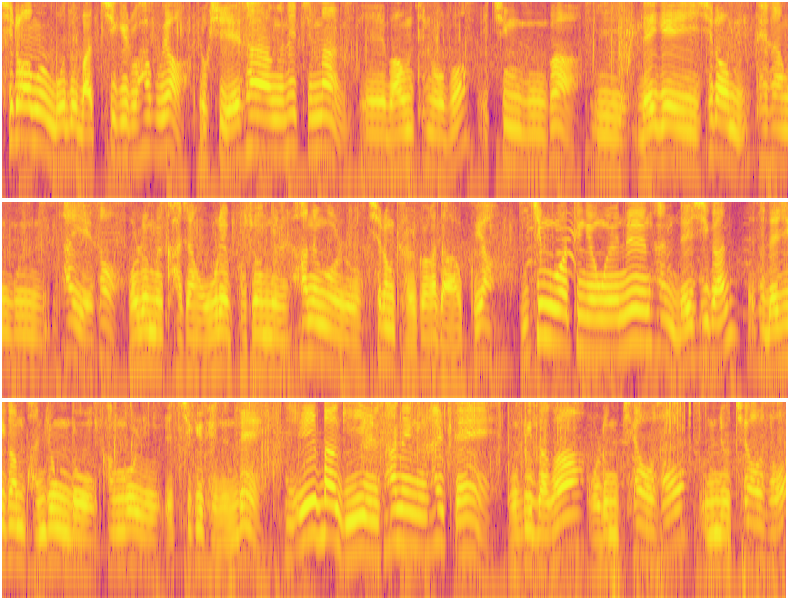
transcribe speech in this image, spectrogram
실험은 모두 마치기로 하고요. 역시 예상은 했지만 이 마운틴 로버 이 친구가 이네 개의 실험 대상군 사이에서 얼음을 가장 오래 보존을 하는 걸로 실험 결과가 나왔고요. 이 친구 같은 경우에는 한 4시간에서 4시간 반 정도 간 걸로 예측이 되는데 1박 2일 산행을 할 때 여기다가 얼음 채워서 음료 채워서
